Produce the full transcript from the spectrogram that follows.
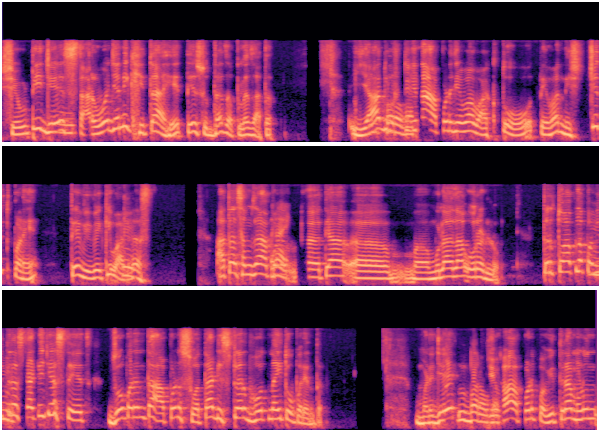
शेवटी जे. सार्वजनिक हित आहे ते सुद्धा जपलं जातं या. दृष्टीनं आपण जेव्हा वागतो तेव्हा निश्चितपणे ते विवेकी वागणं हम्म. असतं. आता समजा आपण त्या मुलाला ओरडलो तर तो आपला पवित्र स्ट्रॅटेजी असतेच. जोपर्यंत आपण स्वतः डिस्टर्ब होत नाही तोपर्यंत. म्हणजे जेव्हा आपण पवित्रा म्हणून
